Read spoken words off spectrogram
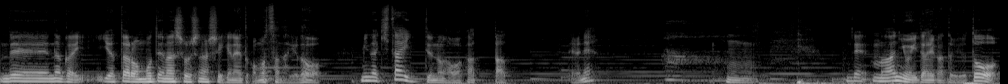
でなんかやたらおもてなしをしなくちゃいけないとか思ってたんだけどみんな来たいっていうのが分かったんだよね。あうん、で、まあ、何を言いたいかというと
